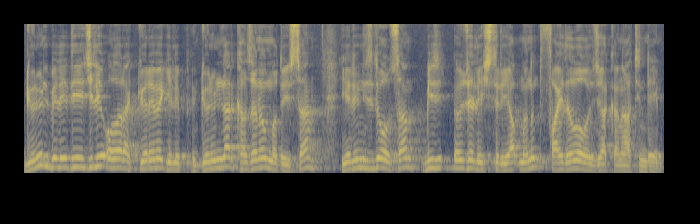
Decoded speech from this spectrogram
Gönül belediyeciliği olarak göreve gelip gönüller kazanılmadıysa yerinizde olsam bir öz eleştiri yapmanın faydalı olacağı kanaatindeyim.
